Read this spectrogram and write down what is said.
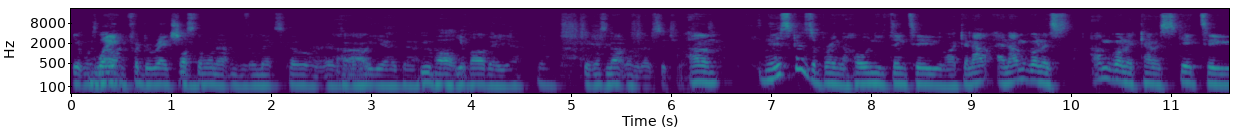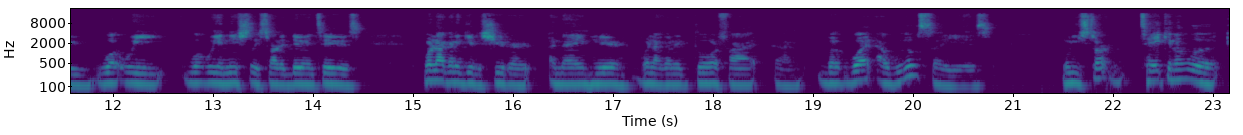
It was waiting not. for direction. What's the one out in New Mexico or Arizona? Oh yeah, the Uvalde. Uvalde, yeah, yeah. It was not one of those situations. Um, this goes to bring a whole new thing too. Like, and I and I'm gonna I'm gonna kind of stick to what we what we initially started doing too is we're not gonna give the shooter a name here. We're not gonna glorify it. Uh, but what I will say is when you start taking a look,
